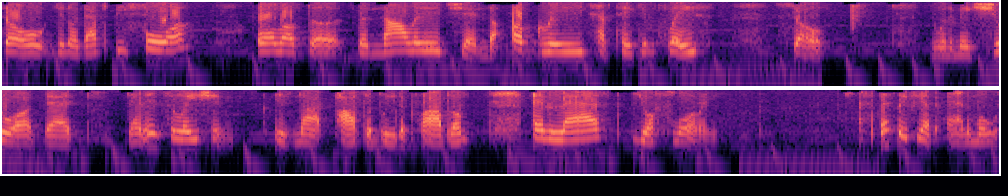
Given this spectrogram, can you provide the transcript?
So, you know, that's before all of the, the knowledge and the upgrades have taken place. So you want to make sure that that insulation is not possibly the problem. And last, your flooring, especially if you have animals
